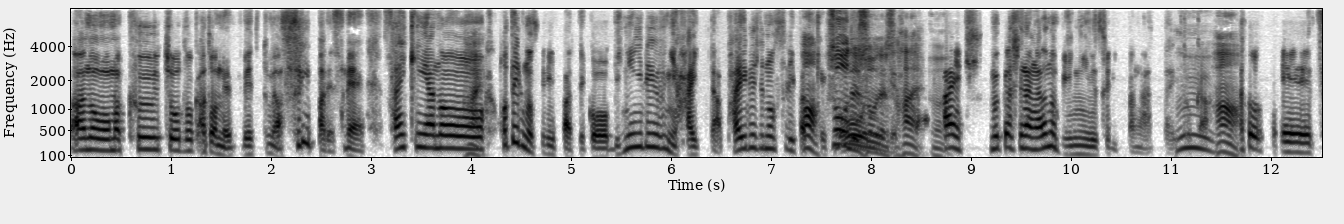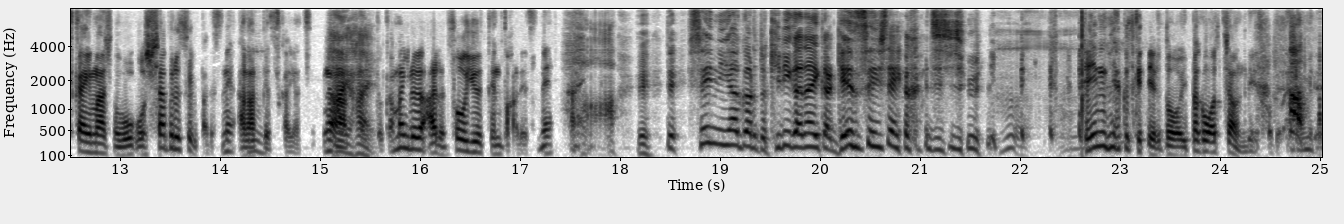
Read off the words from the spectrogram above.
あの、まあ、空調とか、あとね、ベッドメア、スリッパですね。最近、あの、はい。ホテルのスリッパって、こう、ビニールに入ったパイル地のスリッパっあて結構そうです多いうそです。はい、うん。はい。昔ながらのビニールスリッパがあったりとか、うんはあ。と、えー使い回しのウォッシャブルスリッパですね。洗って使うやつがあったりとか、まあ、いろいろある、そういう点とかですね。あ、はい。はあ。えで1200あるとキリがないから厳選した180に 1200つけてると、一泊終わっちゃうんで、そこで。ダメで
